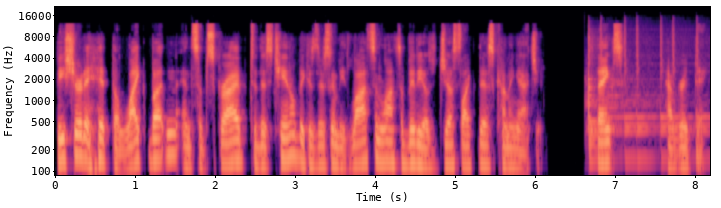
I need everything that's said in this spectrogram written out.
Be sure to hit the like button and subscribe to this channel because there's going to be lots and lots of videos just like this coming at you. Thanks. Have a great day.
